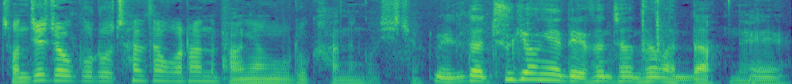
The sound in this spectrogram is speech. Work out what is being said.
전제적으로 찬성을 하는 방향으로 가는 것이죠. 일단 추경에 대해서는 찬성한다. 네. 네.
